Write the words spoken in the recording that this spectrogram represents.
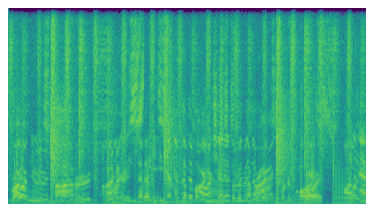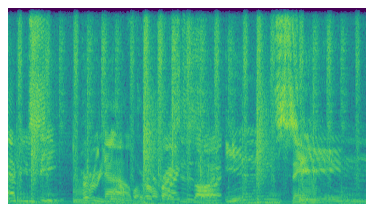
Bruckner, Spofford, 177 the Parkchester, and the Bronx, and of course, on Avenue C. Hurry now, for her prices are insane.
